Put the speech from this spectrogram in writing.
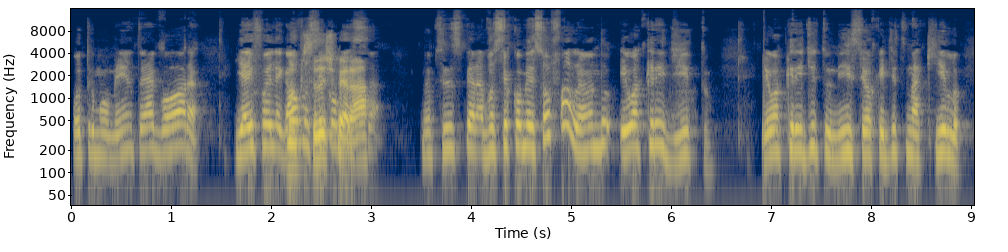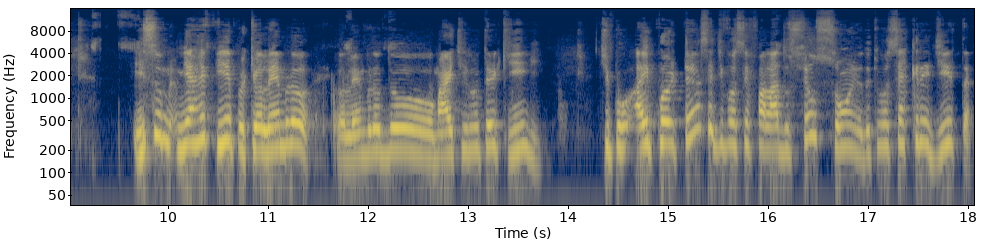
outro momento, é agora. E aí foi legal não precisa você esperar. Começar... Não precisa esperar. Você começou falando, eu acredito. Eu acredito nisso, eu acredito naquilo. Isso me arrepia, porque eu lembro, eu lembro do Martin Luther King. Tipo, a importância de você falar do seu sonho, do que você acredita,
